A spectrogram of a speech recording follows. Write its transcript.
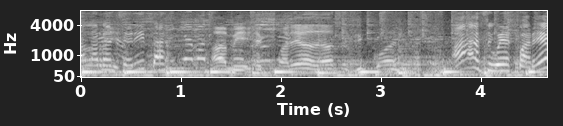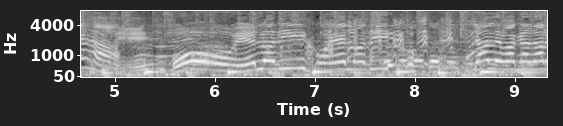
a la rancherita. A mi expareja de hace cinco años. Ah, su expareja. Sí. Oh, él lo dijo, él lo dijo. Ya le van a dar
